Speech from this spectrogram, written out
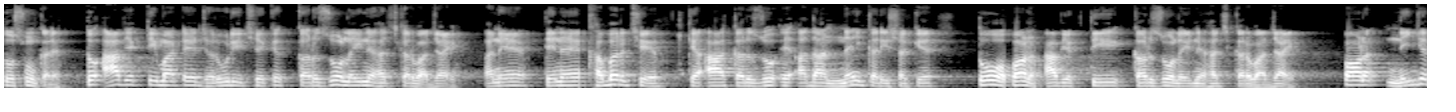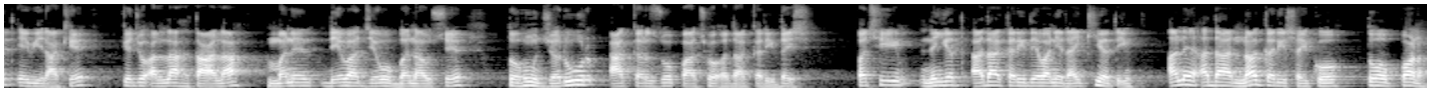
તો શું કરે? તો આ વ્યક્તિ માટે જરૂરી છે કે કરજો લઈને હજ કરવા જાય. અને તેને ખબર છે કે આ કરજો એ અદા નહીં કરી શકે, તો પણ આ વ્યક્તિ કરજો લઈને હજ કરવા જાય. પણ નિયત એવી રાખે કે જો અલ્લાહ તાલા મને દેવા જેવો બનાવશે, તો હું જરૂર આ કરજો પાછો અદા કરી દઈશ. પછી નિયત અદા કરી દેવાની રાખી હતી અને અદા ન કરી શક્યો, તો પણ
